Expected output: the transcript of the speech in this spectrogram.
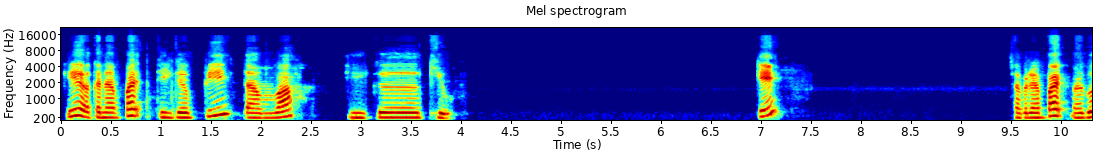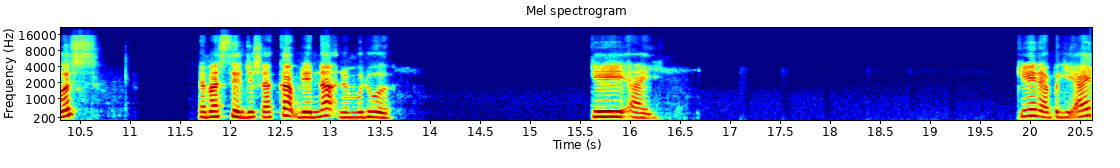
Okay akan dapat 3P tambah 3Q. Okay. Siapa dapat? Bagus. Lepas tu dia cakap dia nak nombor dua. KI. K nak pergi I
